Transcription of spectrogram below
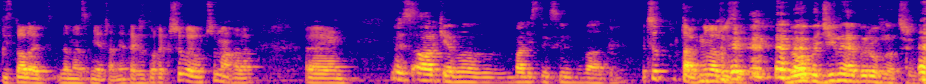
pistolet zamiast miecza, nie? Także trochę krzywo ją trzyma, ale... Y, No jest orkiem, no Ballistic Shield 2. To. znaczy, tak, nie ma różnicy. Byłoby dziwne, jakby równo trzymał.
